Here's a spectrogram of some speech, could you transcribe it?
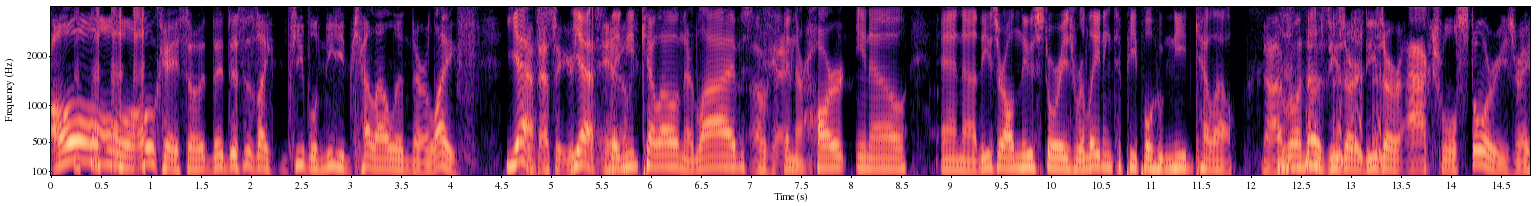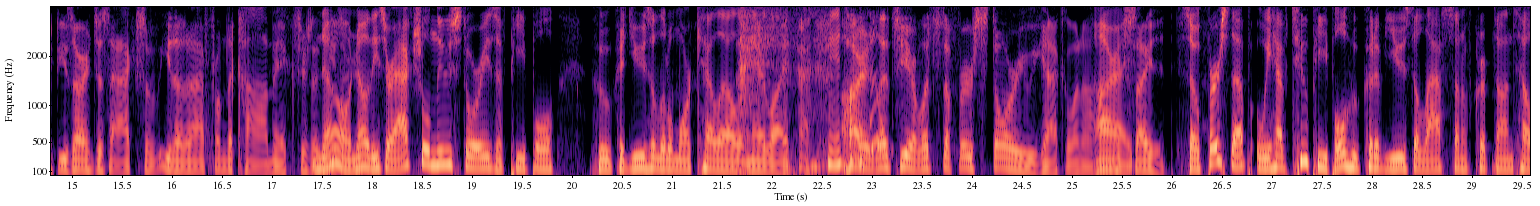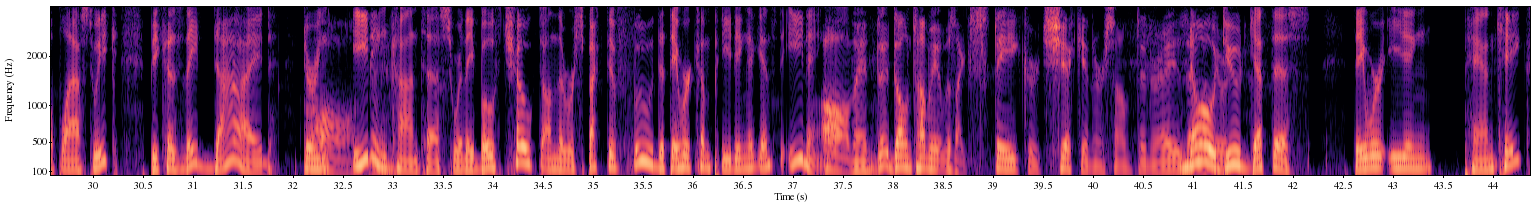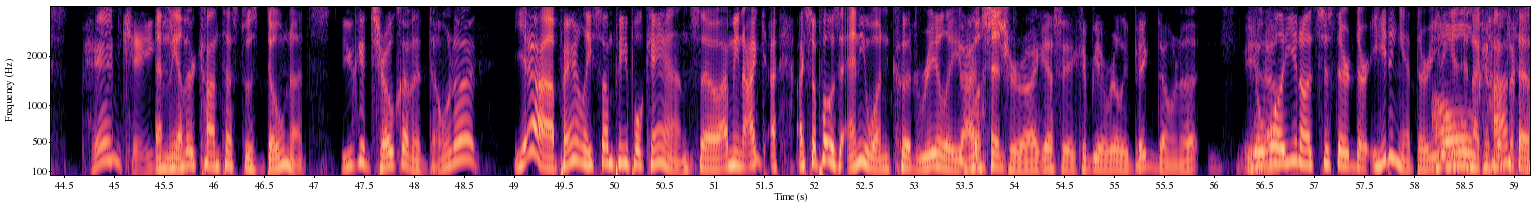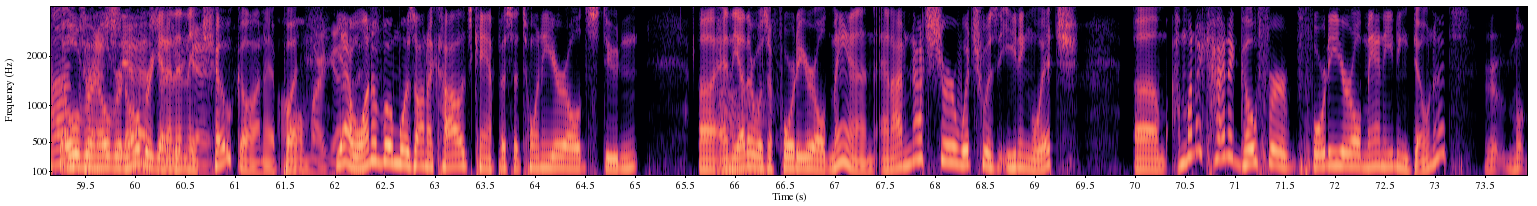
oh, okay. So th- this is like people need Kal-El in their life. Yes, that's what you're yes, saying. they need Kal-El in their lives, Okay. in their heart, you know. And uh, these are all news stories relating to people who need Kal-El. Now everyone knows these are these are actual stories, right? These aren't just acts of you know they're not from the comics or something. These No, are- no, these are actual news stories of people who could use a little more Kal-El in their life. All right, let's hear. What's the first story we got going on? All I'm right. excited. So first up, we have two people who could have used the last son of Krypton's help last week because they died during Oh, eating contests where they both choked on the respective food that they were competing against eating. Oh man, d- don't tell me it was like steak or chicken or something, right? Is no, dude, get this. They were eating pancakes pancakes. and the other contest was donuts. you could choke on a donut. Yeah, apparently some people can. So, I mean, I I, I suppose anyone could really, That's but true. I guess it could be a really big donut. you Yeah, well, you know, it's just they're they're eating it. They're eating it Oh, in a it's a contest, over and over and over Yeah, again, and then they- choke on it. But Oh my yeah, one of them was on a college campus, a 20 year old student, uh, and the other was a 40 year old man. And I'm not sure which was eating which. Um, I'm gonna kind of go for 40 year old man eating donuts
